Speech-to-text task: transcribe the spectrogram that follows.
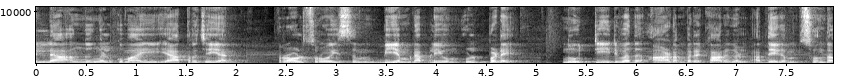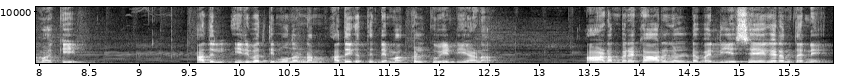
എല്ലാ അംഗങ്ങൾക്കുമായി യാത്ര ചെയ്യാൻ റോൾസ് റോയ്സും ബി എം ഡബ്ല്യുവും ഉൾപ്പെടെ നൂറ്റി ഇരുപത് ആഡംബര കാറുകൾ അദ്ദേഹം സ്വന്തമാക്കി. അതിൽ ഇരുപത്തിമൂന്നെണ്ണം അദ്ദേഹത്തിന്റെ മക്കൾക്കു വേണ്ടിയാണ്. ആഡംബര കാറുകളുടെ വലിയ ശേഖരം തന്നെ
